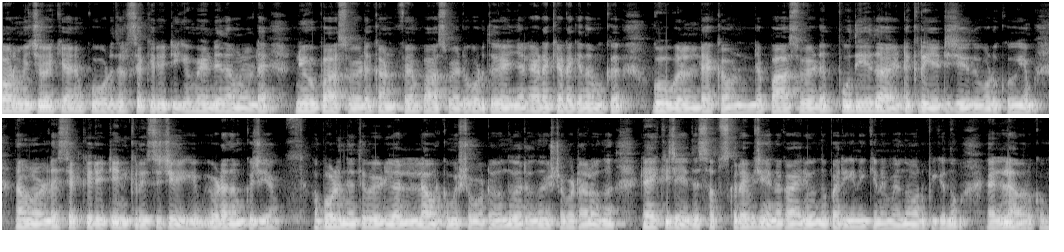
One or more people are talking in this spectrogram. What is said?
ഓർമ്മിച്ച് വയ്ക്കാനും കൂടുതൽ സെക്യൂരിറ്റിക്കും വേണ്ടി നമ്മളുടെ ന്യൂ പാസ്വേഡ് കൺഫേം പാസ്വേഡ് കൊടുത്തു കഴിഞ്ഞാൽ ഇടയ്ക്കിടയ്ക്ക് നമുക്ക് ഗൂഗിളിന്റെ അക്കൗണ്ടിന്റെ പാസ്വേഡ് പുതിയതായിട്ട് ക്രിയേറ്റ് ചെയ്ത് കൊടുക്കുകയും നമ്മളുടെ സെക്യൂരിറ്റി ഇൻക്രീസ് ചെയ്യുകയും ഇവിടെ നമുക്ക് ചെയ്യാം. അപ്പോൾ ഇന്നത്തെ വീഡിയോ എല്ലാവർക്കും ഇഷ്ടപ്പെട്ടു എന്ന് വരുന്നു ഇഷ്ടപ്പെട്ടാൽ ഒന്ന് ലൈക്ക് ചെയ്ത് സബ്സ്ക്രൈബ് ചെയ്യുന്ന കാര്യം ഒന്ന് പരിഗണിക്കണമെന്ന് ഓർപ്പിക്കുന്നു. എല്ലാവർക്കും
